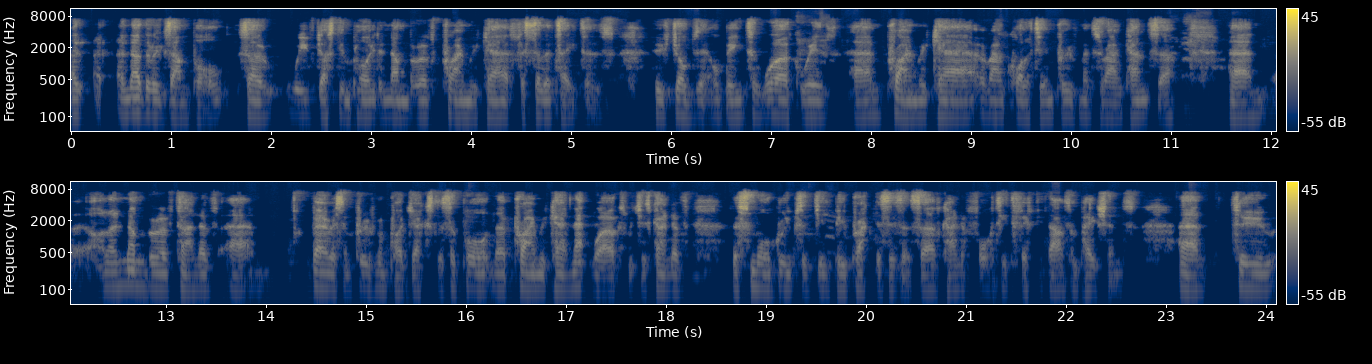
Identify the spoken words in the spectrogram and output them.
a, another example, so we've just employed a number of primary care facilitators whose jobs it'll be to work with um, primary care around quality improvements around cancer um, on a number of kind of um, various improvement projects to support the primary care networks, which is kind of the small groups of GP practices that serve kind of 40 to 50,000 patients, um, to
